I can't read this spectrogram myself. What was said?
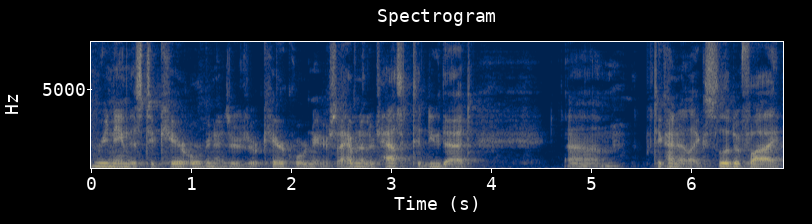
rename this to care organizers or care coordinators. I have another task to do that um, to kind of like solidify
